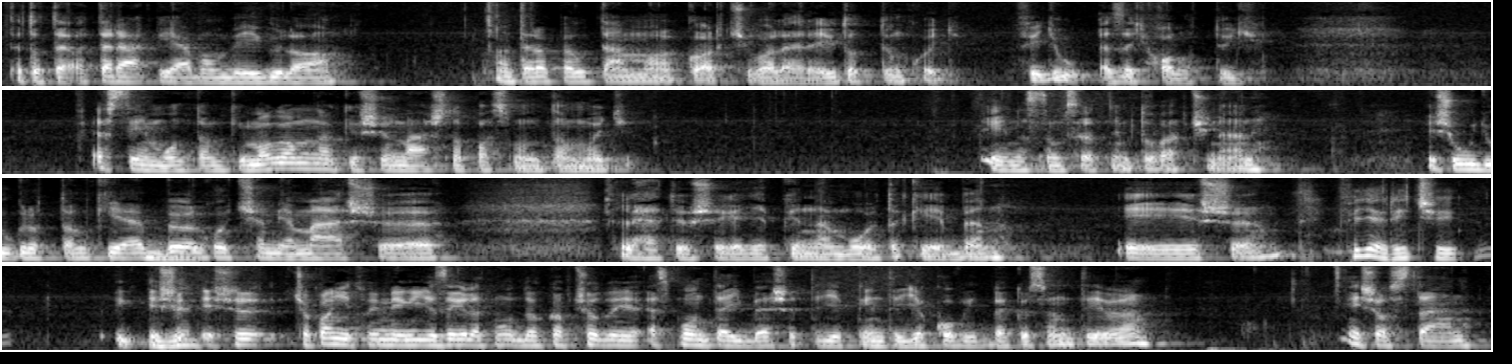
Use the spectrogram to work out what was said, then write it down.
tehát a, a terápiában végül a, a terapeutámmal, Karcsival erre jutottunk, hogy figyú, ez egy halott ügy. Ezt én mondtam ki magamnak, és én másnap azt mondtam, hogy én ezt nem szeretném tovább csinálni. És úgy ugrottam ki ebből, hogy semmilyen más lehetőség egyébként nem volt a képben. És, Figyelj, Ricsi, és, és, csak annyit, hogy még így az életmóddal kapcsolatban, ez pont egybeesett egyébként így a Covid beköszöntével, és aztán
